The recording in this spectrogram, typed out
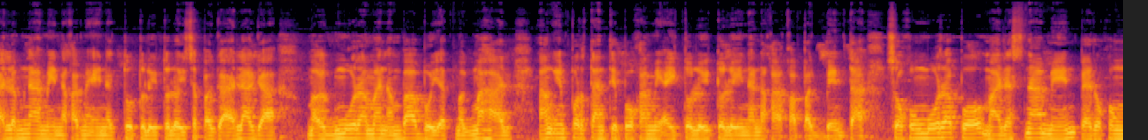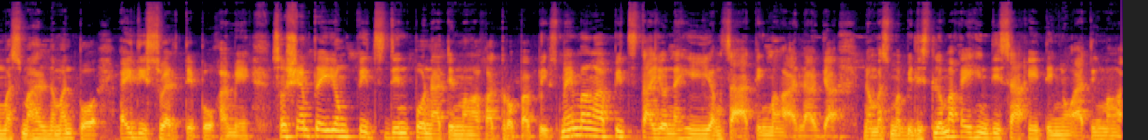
alam namin na kami ay nagtutuloy-tuloy sa pag-aalaga. Magmura man ang baboy at magmahal, ang importante po kami ay tuloy-tuloy na nakakapagbenta. So kung mura po, malas namin, pero kung mas mahal naman po, ay di swerte po kami. So syempre yung feeds din po natin mga katropa pigs. May mga feeds tayo na hiyang sa ating mga alaga na mas mabilis lumaki, hindi sakitin yung ating mga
